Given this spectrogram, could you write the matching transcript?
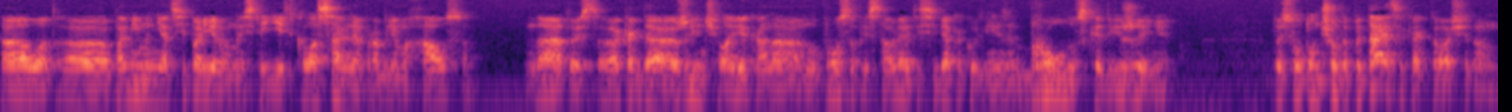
А, вот, а, помимо неотсепарированности есть колоссальная проблема хаоса. Да, то есть, когда жизнь человека, она ну, просто представляет из себя какое-то, не знаю, броуновское движение. То есть, вот он что-то пытается как-то вообще там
